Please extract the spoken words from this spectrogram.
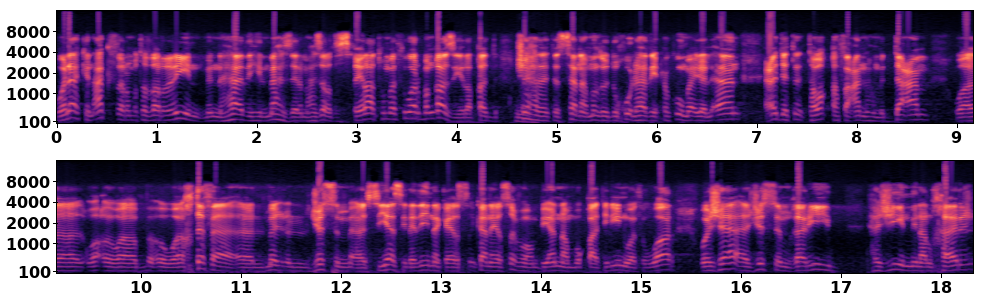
ولكن أكثر المتضررين من هذه المهزلة مهزلة الصغيرات هم ثوار بنغازي. لقد نعم. شهدت السنة منذ دخول هذه الحكومة إلى الآن. عدة توقف عنهم الدعم واختفى الجسم السياسي الذين كان يصفهم بأنهم مقاتلين وثوار وجاء جسم غريب هجين من الخارج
